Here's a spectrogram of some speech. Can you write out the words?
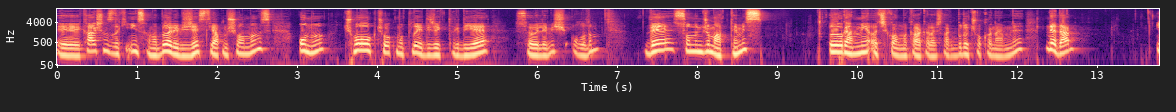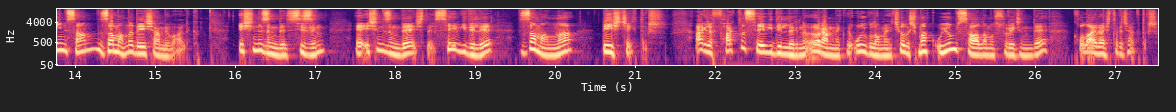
e, karşınızdaki insana böyle bir jest yapmış olmanız onu çok çok mutlu edecektir diye söylemiş olalım. Ve sonuncu maddemiz öğrenmeye açık olmak arkadaşlar. Bu da çok önemli. Neden? İnsan zamanla değişen bir varlık. Eşinizin de sizin, e, eşinizin de işte sevgi dili zamanla değişecektir. Ayrıca farklı sevgi dillerini öğrenmek ve uygulamaya çalışmak uyum sağlama sürecinde kolaylaştıracaktır.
